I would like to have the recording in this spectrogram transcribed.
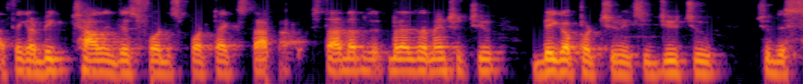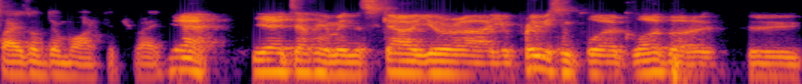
I think are big challenges for the sport tech start, startups. But as I mentioned to you, big opportunity due to to the size of the market, right? Yeah, yeah, definitely. I mean, the scale. Your uh, your previous employer, Globo, who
